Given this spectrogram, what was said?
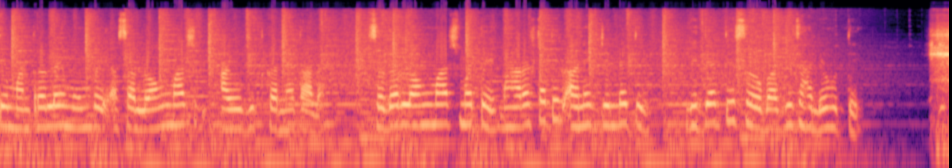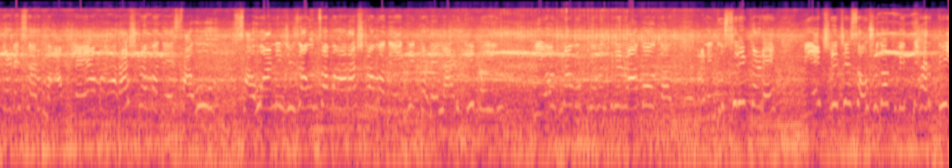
ते मंत्रालय मुंबई असा लाँग मार्च आयोजित करण्यात आला. सदर लाँग मार्चमध्ये महाराष्ट्रातील अनेक जिल्ह्यातील विद्यार्थी सहभागी झाले होते. सर आपल्या या महाराष्ट्रामध्ये साऊ साऊ आणि जिजाऊंचा महाराष्ट्रामध्ये एकीकडे लाडकी बहीण ही योजना मुख्यमंत्री राबवतात आणि दुसरीकडे पी एच डीचे संशोधक विद्यार्थी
